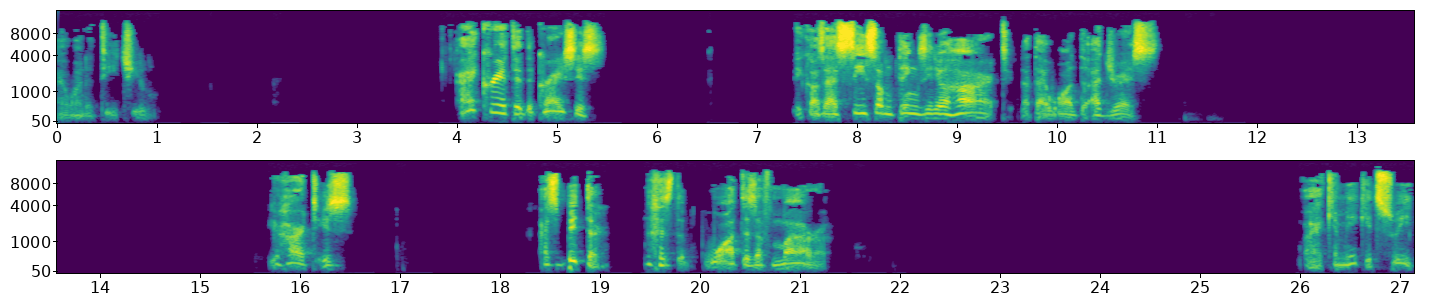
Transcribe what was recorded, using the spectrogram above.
I want to teach you. I created the crisis because I see some things in your heart that I want to address. Your heart is as bitter as the waters of Marah. I can make it sweet.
